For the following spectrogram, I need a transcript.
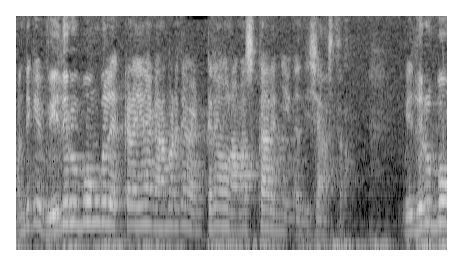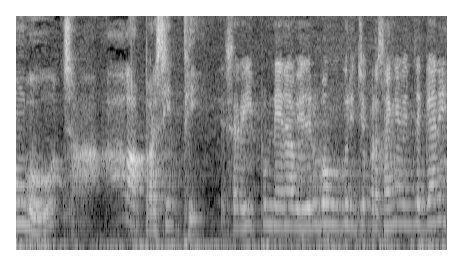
అందుకే వెదురు బొంగులు ఎక్కడైనా కనబడితే వెంటనే నమస్కారం చేయనది శాస్త్రం. వెదురు బొంగు చాలా ప్రసిద్ధి. సరే ఇప్పుడు నేను ఆ వెదురు బొంగు గురించి ప్రసంగం ఎందుకు కానీ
